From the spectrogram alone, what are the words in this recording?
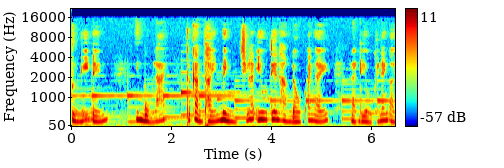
từng nghĩ đến nhưng bù lại tớ cảm thấy mình chính là ưu tiên hàng đầu của anh ấy là điều khiến anh ấy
